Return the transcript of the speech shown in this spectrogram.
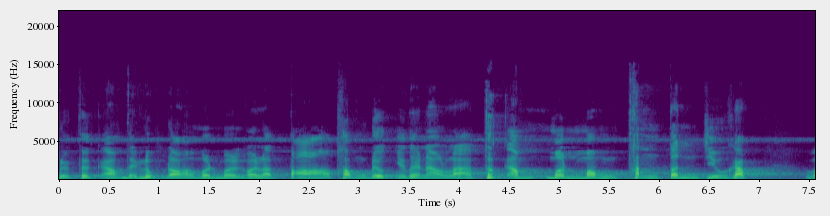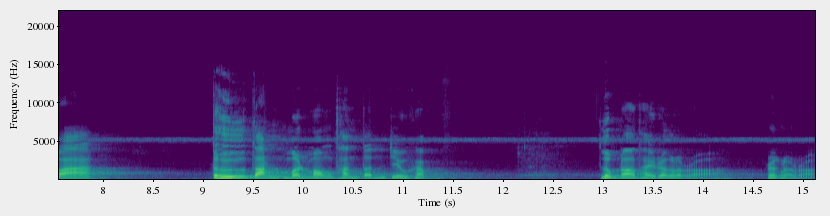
được thức ấm, thì lúc đó mình mới gọi là tỏ thông được như thế nào là thức ấm, mênh mông thanh tịnh chiếu khắp và tự tánh mênh mông thanh tịnh chiếu khắp. Lúc đó thấy rất là rõ, rất là rõ.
